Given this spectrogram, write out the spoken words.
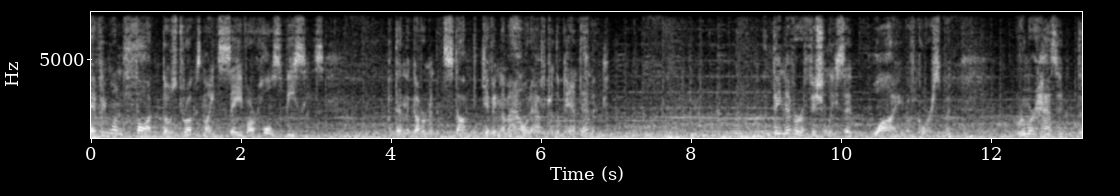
Everyone thought those drugs might save our whole species. But then the government stopped giving them out after the pandemic. They never officially said why, of course, but rumor has it the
